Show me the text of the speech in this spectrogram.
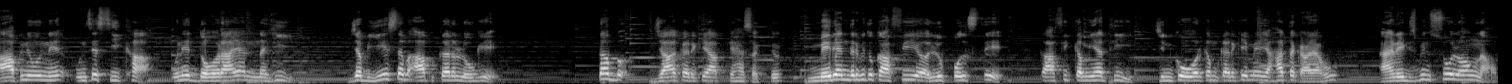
आपने उन्हें, उनसे सीखा। उन्हें दोहराया नहीं। जब ये सब आप कर लोगे, तब जा करके आप कह सकते हो, मेरे अंदर भी तो काफ़ी लूप होल्स थे। काफ़ी कमियाँ थी, जिनको ओवरकम करके मैं यहाँ तक आया हूँ। And it's been so long now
